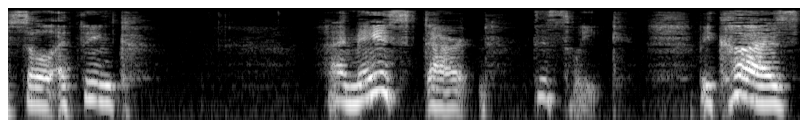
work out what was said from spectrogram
So I think I may start this week because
